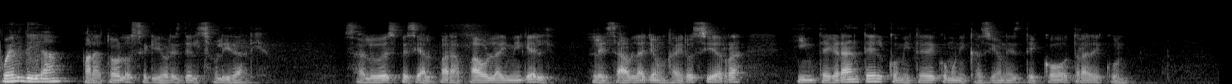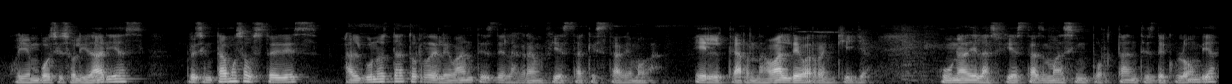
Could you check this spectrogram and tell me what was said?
Buen día para todos los seguidores del Solidario. Saludo especial para Paula y Miguel. Les habla John Jairo Sierra, integrante del Comité de Comunicaciones de Cotra de Cun. Hoy en Voces Solidarias presentamos a ustedes algunos datos relevantes de la gran fiesta que está de moda, el Carnaval de Barranquilla, una de las fiestas más importantes de Colombia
